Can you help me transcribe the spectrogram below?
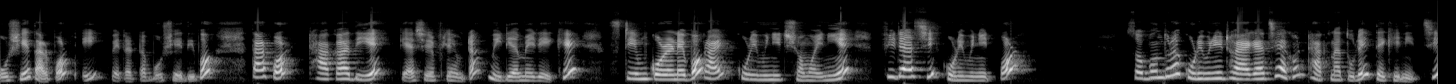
বসিয়ে তারপর এই বেটারটা বসিয়ে দিব। তারপর ঢাকা দিয়ে গ্যাসের ফ্লেমটা মিডিয়ামে রেখে স্টিম করে নেব। প্রায় কুড়ি মিনিট সময় নিয়ে ফিরে আসি কুড়ি মিনিট পর। সো বন্ধুরা, কুড়ি মিনিট হয়ে গেছে। এখন ঢাকনা তুলে দেখে নিচ্ছি।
